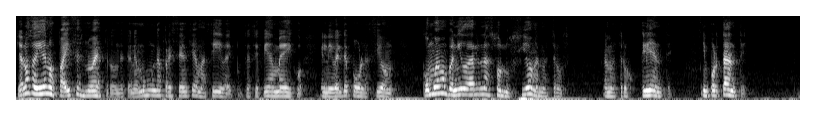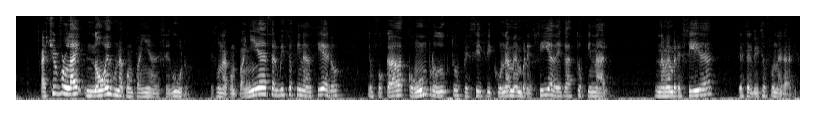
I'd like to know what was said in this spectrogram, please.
Ya no se en los países nuestros, donde tenemos una presencia masiva, y porque se fija en México, el nivel de población, cómo hemos venido a darle una solución a nuestros, a nuestros clientes. Importante, Assure for Life no es una compañía de seguro, es una compañía de servicios financieros enfocada con un producto específico, una membresía de gasto final, una membresía de servicios funerarios,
